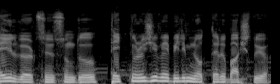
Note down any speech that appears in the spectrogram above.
Tailwords'ün sunduğu teknoloji ve bilim notları başlıyor.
